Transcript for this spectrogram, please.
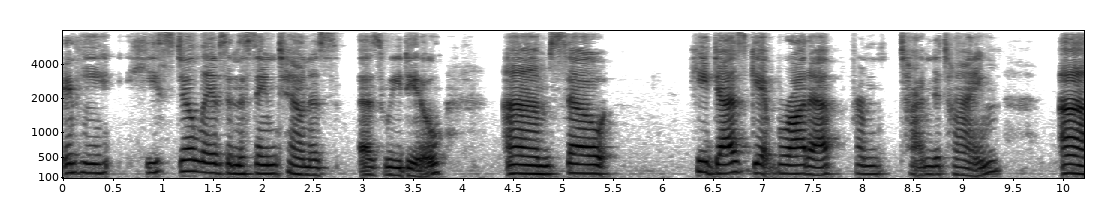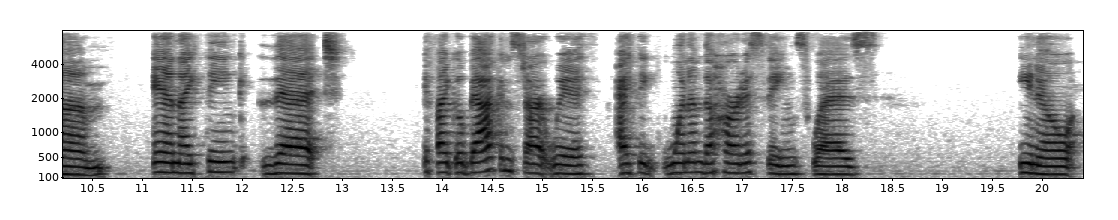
and he he still lives in the same town as as we do. Um, so he does get brought up from time to time, um, and I think that if I go back and start with, I think one of the hardest things was you know,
